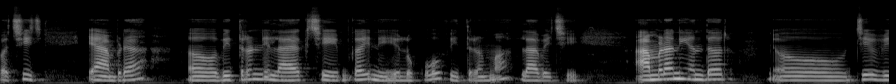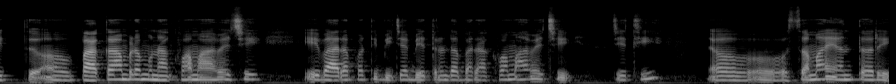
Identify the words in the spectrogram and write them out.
પછી જ એ આંબળા વિતરણને લાયક છે એમ કહીને એ લોકો વિતરણમાં લાવે છે. આમળાની અંદર જે વિત પાકા આમળામાં નાખવામાં આવે છે, એ વારા પરથી બીજા બે ત્રણ ડબ્બા રાખવામાં આવે છે, જેથી સમય સમયાંતરે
